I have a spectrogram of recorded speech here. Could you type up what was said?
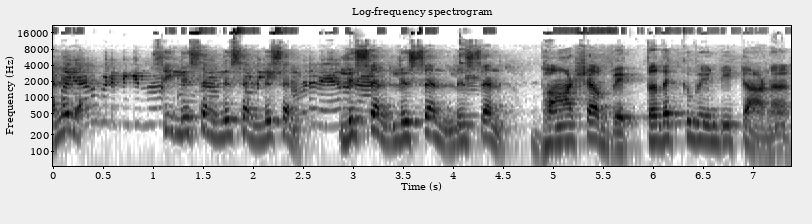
അല്ലല്ല. See listen listen listen listen listen listen ഭാഷ വ്യക്തതയ്ക്ക് വേണ്ടിയിട്ടാണ്.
